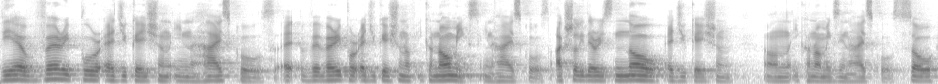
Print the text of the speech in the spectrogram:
we have very poor education in high schools, uh, very poor education of economics in high schools. Actually, there is no education on economics in high schools. So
